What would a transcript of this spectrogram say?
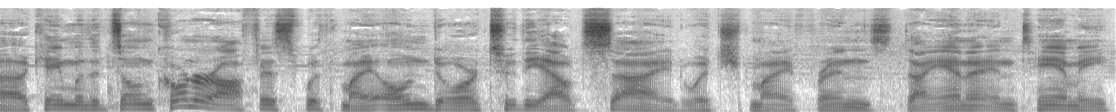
uh, came with its own corner office with my own door to the outside, which my friends Diana and Tammy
